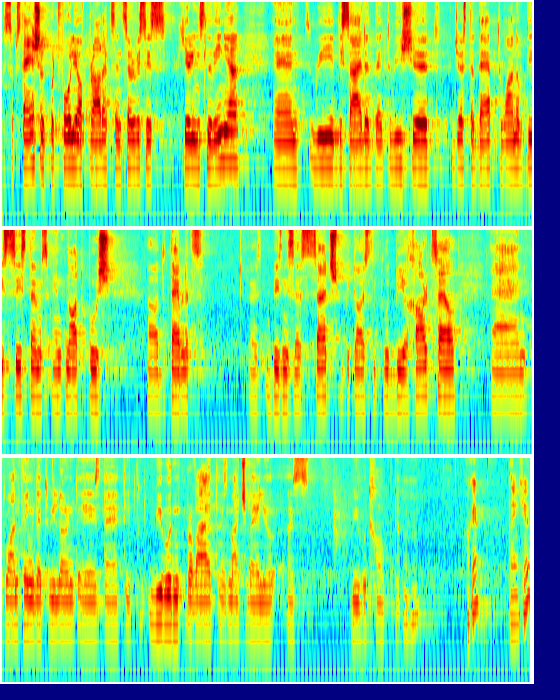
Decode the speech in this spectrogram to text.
substantial portfolio of products and services here in Slovenia, and we decided that we should just adapt one of these systems and not push uh, the tablets business as such because it would be a hard sell and one thing that we learned is that it, we wouldn't provide as much value as we would hope to. Mm -hmm. Okay, thank you.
